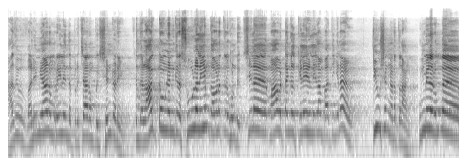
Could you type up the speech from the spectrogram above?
அது வலிமையான முறையில் இந்த பிரச்சாரம் போய் சென்றடையும். இந்த லாக்டவுன் என்கிற சூழலையும் கவனத்தில் கொண்டு சில மாவட்டங்கள் கிளைகளெல்லாம் பார்த்தீங்கன்னா டியூஷன் நடத்துகிறாங்க உண்மையில் ரொம்ப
